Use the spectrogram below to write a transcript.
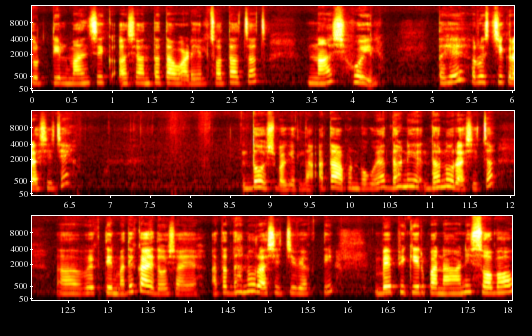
तुटतील मानसिक अशांतता वाढेल स्वतःचाच नाश होईल. तर हे वृश्चिक राशीचे दोष बघितला. आता आपण बघूया धनी धनु राशीचा व्यक्तींमध्ये काय दोष आहे? आता धनु राशीची व्यक्ती बेफिकीरपणा आणि स्वभाव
